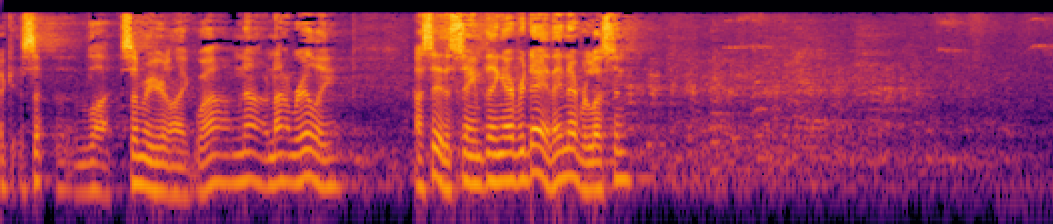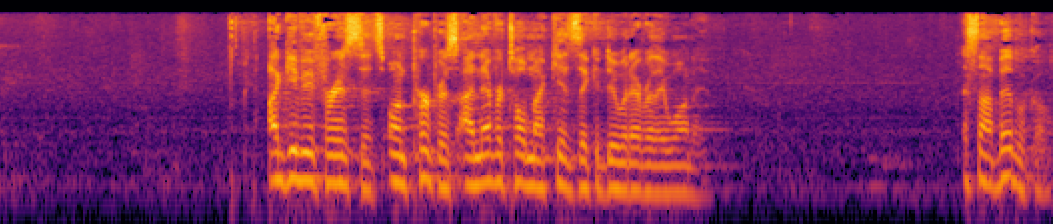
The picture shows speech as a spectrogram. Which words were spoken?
Okay, so, some of you are like, well, no, not really. I say the same thing every day. They never listen. I'll give you, for instance, on purpose, I never told my kids they could do whatever they wanted. That's not biblical.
